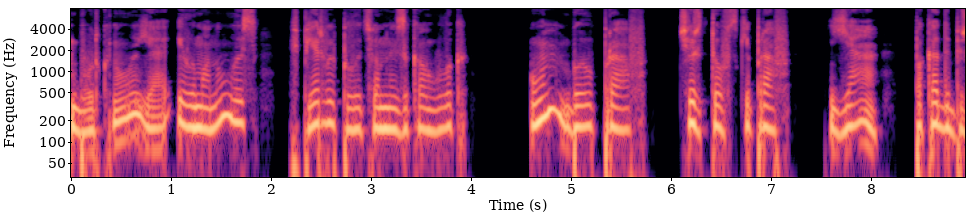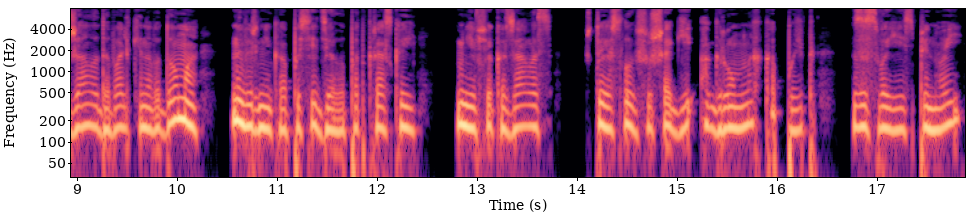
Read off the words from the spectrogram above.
Буркнула я и ломанулась в первый полутемный закоулок. Он был прав, чертовски прав. Я, пока добежала до Валькиного дома, наверняка посидела под краской. Мне все казалось, что я слышу шаги огромных копыт за своей спиной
